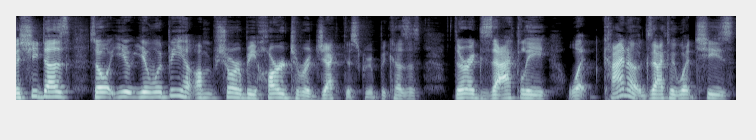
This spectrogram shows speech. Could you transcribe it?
but she does so you you would be I'm sure it'd be hard to reject this group because they're exactly what kind of exactly what she's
